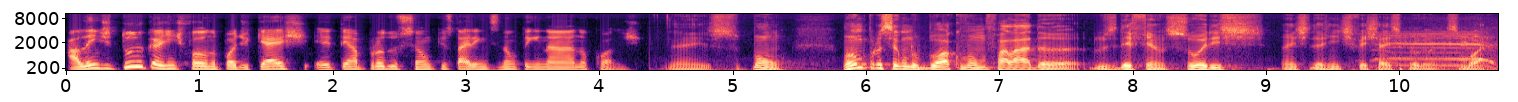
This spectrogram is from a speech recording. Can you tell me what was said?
Além de tudo que a gente falou no podcast, ele tem a produção que os Tyrants não tem na, no college. É isso. Bom, vamos para o segundo bloco, vamos falar do, dos defensores antes da gente fechar esse programa. Simbora.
